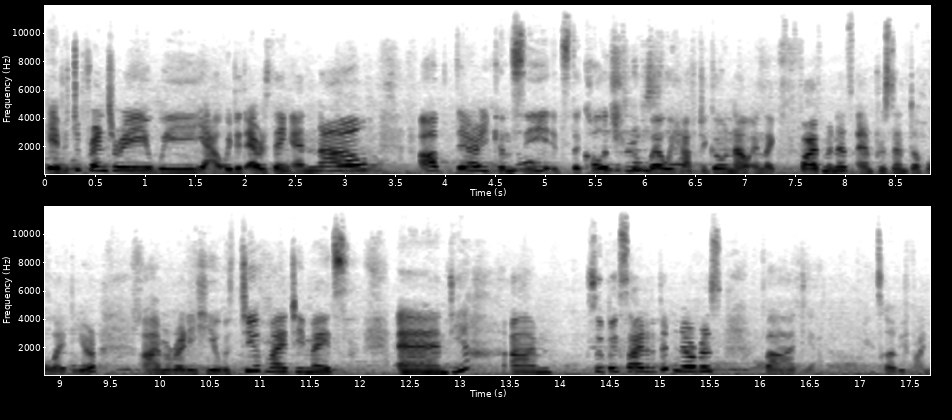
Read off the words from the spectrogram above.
gave it to Printery, we, yeah, we did everything. And now up there you can see it's the college room where we have to go now in like five minutes and present the whole idea. I'm already here with two of my teammates and yeah, I'm super excited, a bit nervous, but yeah, it's gonna be fine.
